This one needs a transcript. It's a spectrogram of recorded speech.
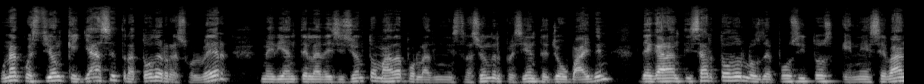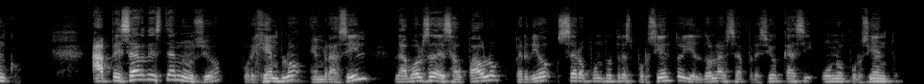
Una cuestión que ya se trató de resolver mediante la decisión tomada por la administración del presidente Joe Biden de garantizar todos los depósitos en ese banco. A pesar de este anuncio, por ejemplo, en Brasil, la bolsa de Sao Paulo perdió 0.3% y el dólar se apreció casi 1%.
